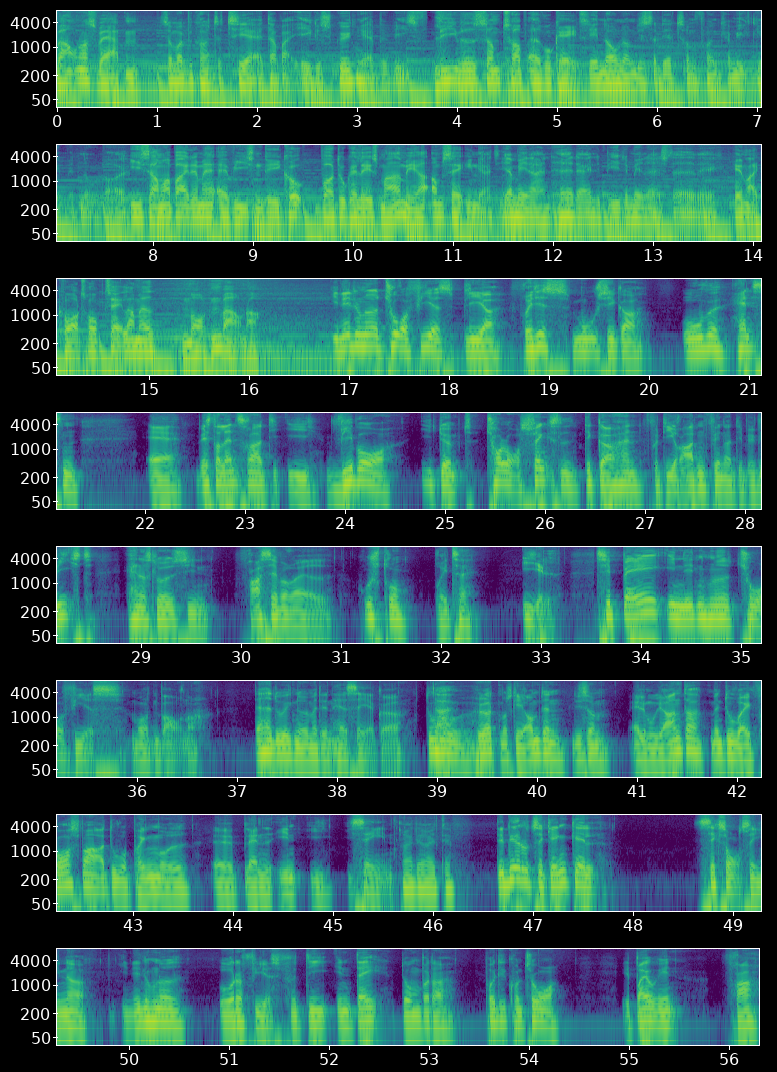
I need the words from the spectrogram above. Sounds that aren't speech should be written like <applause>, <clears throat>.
Wagners Verden. Så må vi konstatere, at der var ikke skyggen af bevis. Livet som topadvokat. Det er nogenlunde lige så let som for en kamel gennem et nåløje. I samarbejde med Avisen.dk, hvor du kan læse meget mere om sagen. Ja, jeg mener, han havde et alibi, det mener jeg stadigvæk. Henrik Kvartrup taler med Morten Wagner. I 1982 bliver fritidsmusiker Ove Hansen af Vesterlandsret i Viborg idømt 12 års fængsel. Det gør han, fordi retten finder det bevist, at han har slået sin fraseparerede hustru, Britta, ihjel. Tilbage i 1982, Morten Wagner, der havde du ikke noget med den her sag at gøre. Du Nej. hørte måske om den, ligesom alle mulige andre, men du var ikke forsvar, og du var på ingen måde øh, blandet ind i, i sagen. Nej, det er rigtigt. Det bliver du til gengæld seks år senere, i 1988, fordi en dag dumper der på dit kontor et brev ind fra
